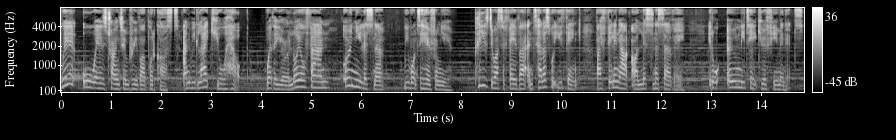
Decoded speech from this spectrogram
We're always trying to improve our podcasts, and we'd like your help. Whether you're a loyal fan or a new listener, we want to hear from you. Please do us a favor and tell us what you think by filling out our listener survey. It'll only take you a few minutes.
